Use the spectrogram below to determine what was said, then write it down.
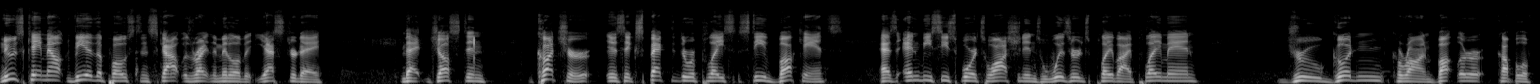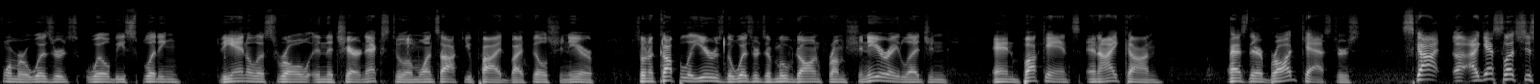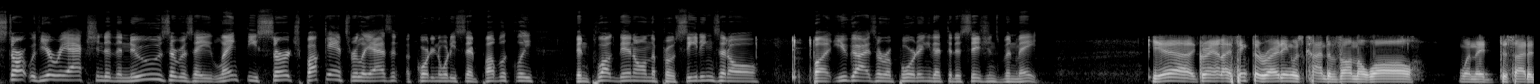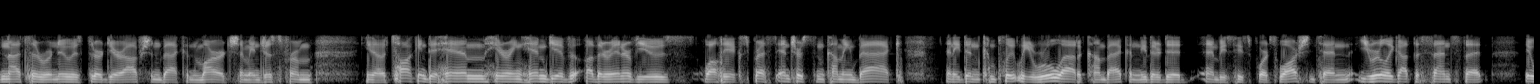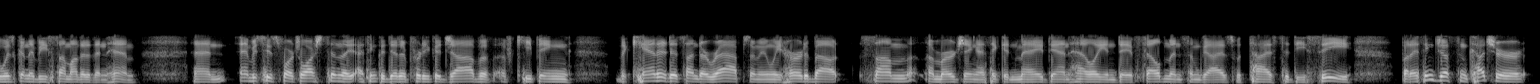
News came out via the Post, and Scott was right in the middle of it yesterday that Justin Kutcher is expected to replace Steve Buckhantz as NBC Sports Washington's Wizards play by play man. Drew Gooden, Caron Butler, a couple of former Wizards, will be splitting the analyst role in the chair next to him, once occupied by Phil Chenier. So, in a couple of years, the Wizards have moved on from Chenier, a legend, and Buckhantz, an icon, as their broadcasters. Scott, uh, I guess let's just start with your reaction to the news. There was a lengthy search. Buckhantz really hasn't, according to what he said publicly, been plugged in on the proceedings at all. But you guys are reporting that the decision's been made. Yeah, Grant, I think the writing was kind of on the wall when they decided not to renew his third year option back in March. I mean, just from you know, talking to him, hearing him give other interviews while he expressed interest in coming back, and he didn't completely rule out a comeback, and neither did NBC Sports Washington, you really got the sense that it was going to be some other than him. And NBC Sports Washington, they, I think they did a pretty good job of, of keeping the candidates under wraps. I mean, we heard about some emerging, I think in May, Dan Hellie and Dave Feldman, some guys with ties to D.C., but I think Justin Kutcher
